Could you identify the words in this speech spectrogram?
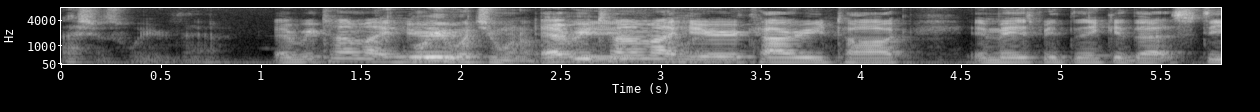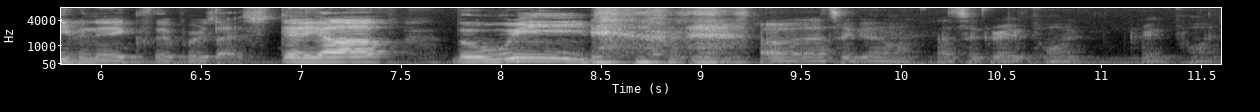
that's just weird, man. Every time I Believe hear what you want to every believe. time I but- hear Kyrie talk, it makes me think of that Stephen A. clip where he's like, "Stay off the weed." oh, that's a good one. That's a great point. Great point.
